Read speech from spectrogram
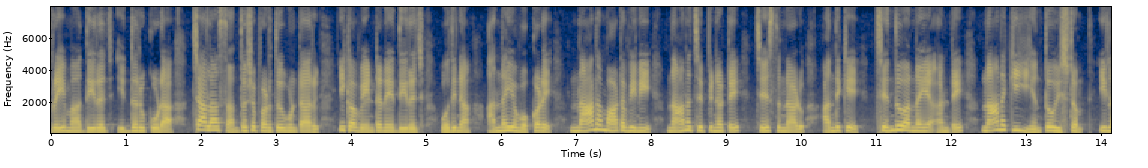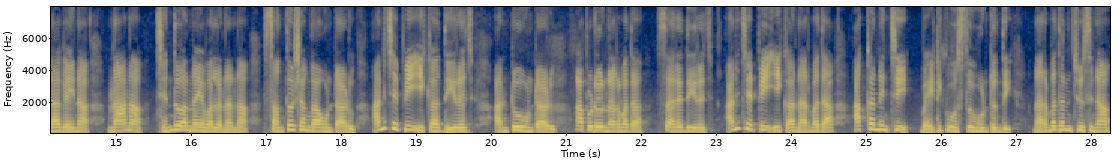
ప్రేమ ధీరజ్ ఇద్దరు కూడా చాలా సంతోషపడుతూ ఉంటారు. ఇక వెంటనే ధీరజ్ వదిన అన్నయ్య ఒక్కడే నాన్న మాట విని నాన్న చెప్పినట్టే చేస్తున్నాడు. అందుకే చందు అన్నయ్య అంటే నాన్నకి ఎంతో ఇష్టం. ఇలాగైనా నాన్న చందు అన్నయ్య వల్లనన్న సంతోషంగా ఉంటాడు అని చెప్పి ఇక ధీరజ్ అంటూ ఉంటాడు. అప్పుడు నర్మద సరే ధీరజ్ అని చెప్పి ఇక నర్మద అక్కడి నుంచి బయటికి వస్తూ ఉంటుంది. నర్మదను చూసిన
